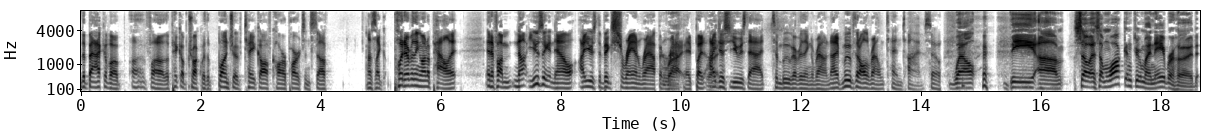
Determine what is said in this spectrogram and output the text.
the back of a of uh, the pickup truck with a bunch of takeoff car parts and stuff. I was like, put everything on a pallet, and if I'm not using it now, I use the big Saran wrap and wrap Right, it. But I just use that to move everything around. And I've moved it all around ten times. So Well, the um, so as I'm walking through my neighborhood,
